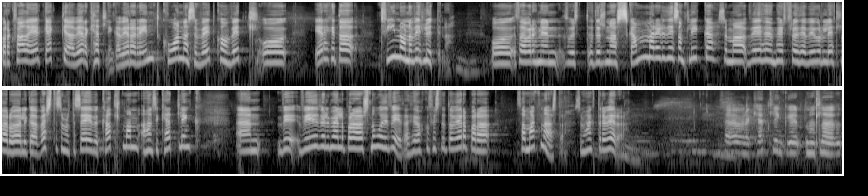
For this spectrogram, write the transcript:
bara hvaða er geggið að vera kettling, að vera reynd kona sem veit hvað hún vill og er ekkert að tvínóna við hlutina. Og það var einhvern veginn, þú veist, þetta er svona skammarirði samt líka sem við höfum heyrt frá því að við vorum litlar og það er líka vestar sem að segja við kallmann að hans er kettling. En við, við viljum eiginlega bara snúa því við, af því okkur finnst þetta að vera bara það magnaðasta sem hægt er að vera. Það að vera kettling er náttúrulega,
